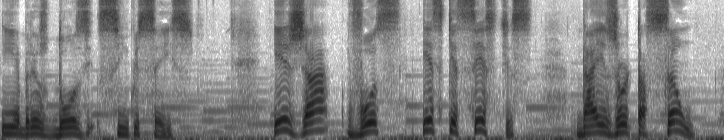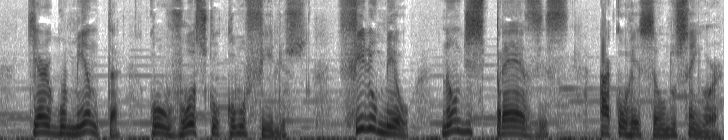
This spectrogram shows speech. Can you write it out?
em Hebreus 12, 5 e 6: E já vos esquecestes da exortação que argumenta convosco como filhos. Filho meu, não desprezes a correção do Senhor,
